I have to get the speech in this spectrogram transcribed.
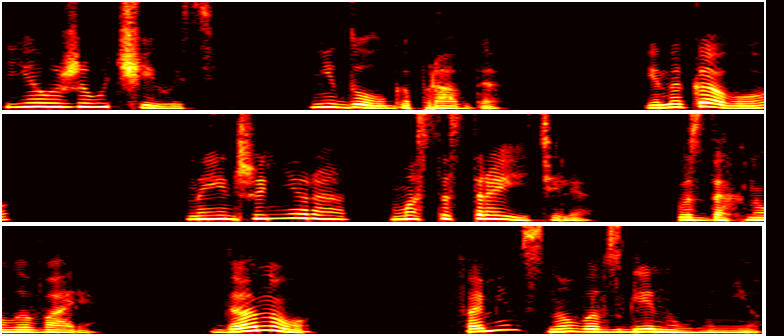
«Я уже училась. Недолго, правда». «И на кого?» «На инженера-мостостроителя», — вздохнула Варя. «Да ну!» Фомин снова взглянул на нее.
